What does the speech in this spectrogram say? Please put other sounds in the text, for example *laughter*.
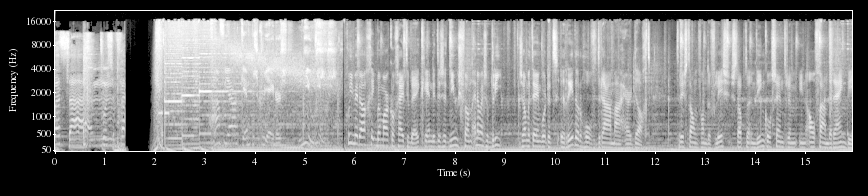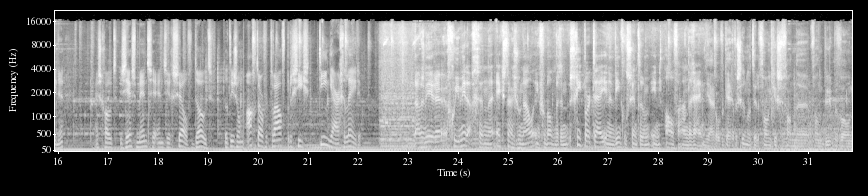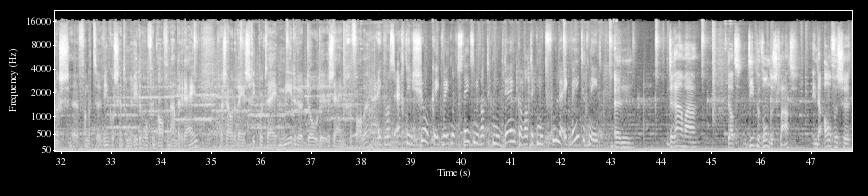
west side. Push APA Campus Creators Nieuws. Goedemiddag, ik ben Marco Geitenbeek en dit is het nieuws van NOS op 3. Zometeen wordt het Ridderhof-drama herdacht. Tristan van der Vlis stapte een winkelcentrum in Alfa aan de Rijn binnen. Hij schoot zes mensen en zichzelf dood. Dat is om 8 over 12 precies 10 jaar geleden. Dames en heren, goedemiddag. Een eh, extra journaal in verband met een schietpartij in een winkelcentrum in Alphen aan de Rijn. Ja, we krijgen verschillende telefoontjes van, uh, van buurtbewoners uh, van het winkelcentrum Ridderhof in Alphen aan de Rijn. Er zouden bij een schietpartij meerdere doden zijn gevallen. Ik was echt in shock. Ik weet nog steeds niet wat ik moet denken, wat ik moet voelen. Ik weet het niet. Een drama dat diepe wonden slaat in de Alphense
